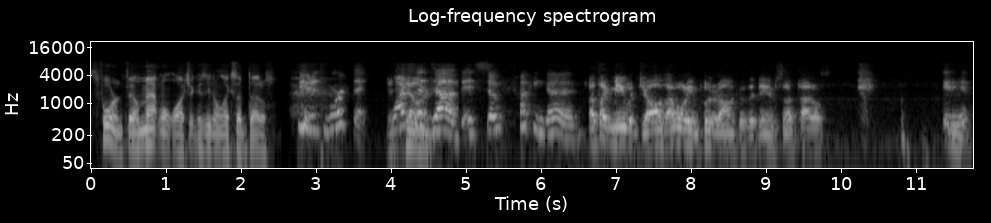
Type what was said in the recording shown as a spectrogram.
It's foreign film. Matt won't watch it because he don't like subtitles. Dude, it's worth it. It's Watch killer. the dubbed. It's so fucking good. That's like me with Jaws. I won't even put it on because of the damn subtitles. Idiot.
